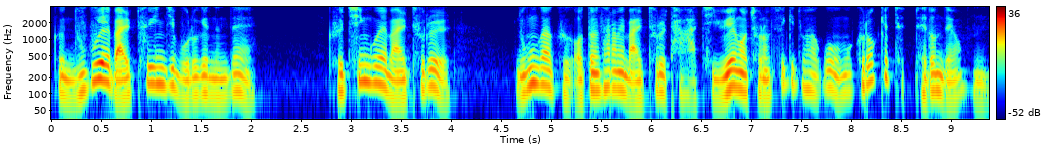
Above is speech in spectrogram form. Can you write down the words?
그 누구의 말투인지 모르겠는데 그 친구의 말투를 누군가 그 어떤 사람의 말투를 다 같이 유행어처럼 쓰기도 하고 뭐 그렇게 되, 던데요 음.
